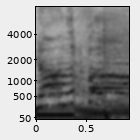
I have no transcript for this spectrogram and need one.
on the phone.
